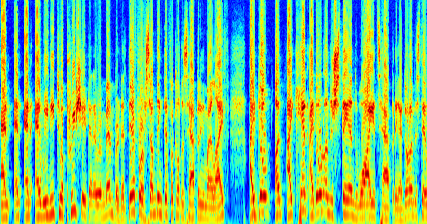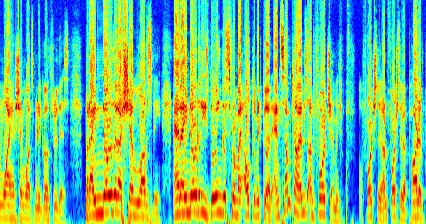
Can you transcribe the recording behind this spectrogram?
And and, and, and we need to appreciate that and remember that therefore if something difficult is happening in my life i don't i can't i don't understand why it's happening. I don't understand why hashem wants me to go through this. But i know that hashem loves me and i know that he's doing this for my ultimate good. And sometimes unfortunately I mean, fortunately unfortunately but part of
